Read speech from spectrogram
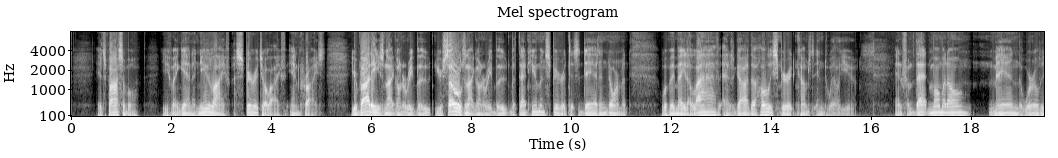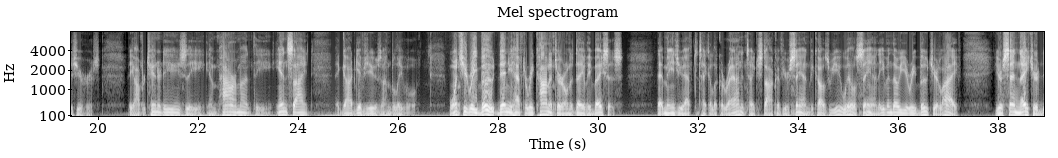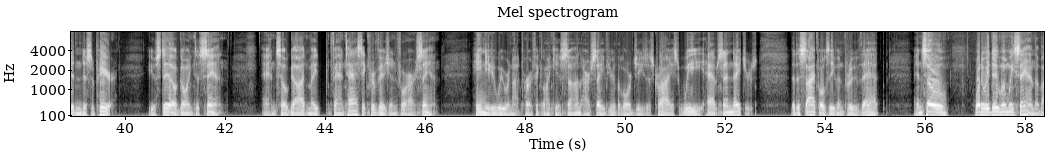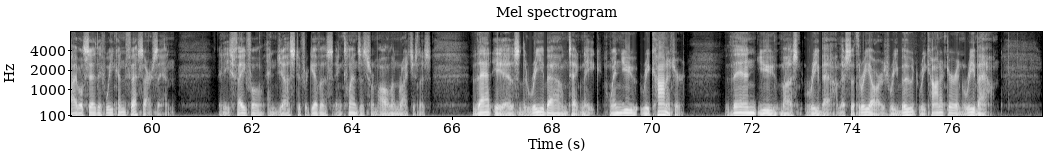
It's possible you can begin a new life, a spiritual life in Christ. Your body's not going to reboot, your soul's not going to reboot, but that human spirit that's dead and dormant will be made alive as God the Holy Spirit comes to indwell you. And from that moment on, man, the world is yours. The opportunities, the empowerment, the insight that God gives you is unbelievable. Once you reboot, then you have to reconnoiter on a daily basis. That means you have to take a look around and take stock of your sin because you will sin. Even though you reboot your life, your sin nature didn't disappear. You're still going to sin. And so God made fantastic provision for our sin. He knew we were not perfect like His Son, our Savior, the Lord Jesus Christ. We have sin natures. The disciples even proved that. And so, what do we do when we sin? The Bible says if we confess our sin, then he's faithful and just to forgive us and cleanse us from all unrighteousness. That is the rebound technique. When you reconnoiter, then you must rebound. That's the three R's reboot, reconnoiter, and rebound.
